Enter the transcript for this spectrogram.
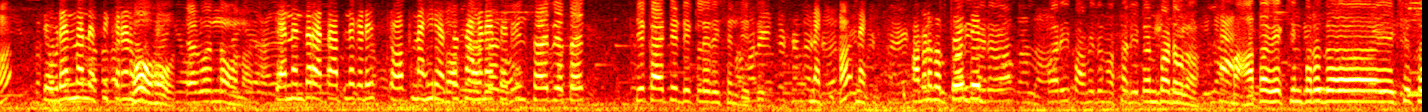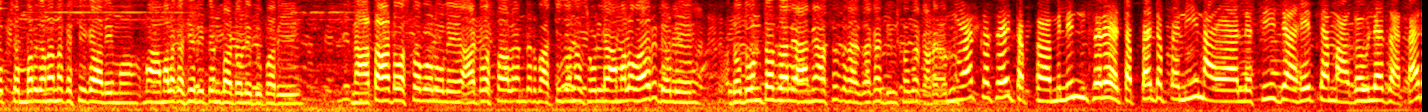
हं? तेवढ्यांना लसीकरण हो होत हो आहे. होणार. त्यानंतर आता आपल्याकडे स्टॉक नाही असं सांगण्यात येते. नवीन साहेब येत आहेत ते काय ते डिक्लेरेशन देतील. नक्की नक्की. आपण बघतोय ते दुपारी पावणे दोन वाजता रिटर्न पाठवला. मग आता वॅक्सिन परत अं, एकशे सत शंभर जणांना कशी काय आले मग? मग आम्हाला कसे रिटर्न पाठवले दुपारी? ना आता आठ वाजता बोलवले. आठ वाजता आल्यानंतर बाकी जण सोडले. आम्हाला बाहेर ठेवले. आता दोन तास झाले. आम्ही असंच राहायचा का? दिवसाचा काढा मुळात कसं आहे टप्पा मिलिंद सर टप्प्याटप्प्याने लसी ज्या आहेत त्या मागवल्या जातात.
